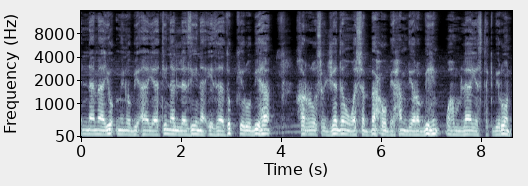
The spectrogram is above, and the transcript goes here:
إنما يؤمن بآياتنا الذين إذا ذكروا بها خروا سجدا وسبحوا بحمد ربهم وهم لا يستكبرون.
